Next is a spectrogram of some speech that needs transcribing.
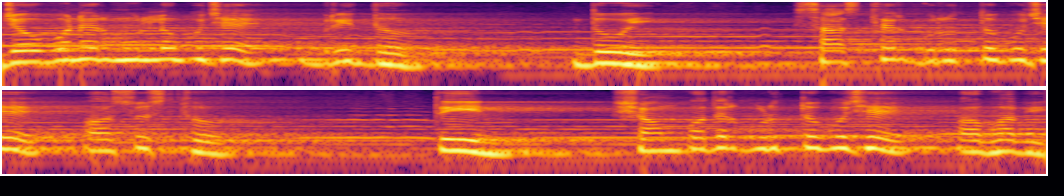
যৌবনের মূল্য বুঝে বৃদ্ধ। দুই, স্বাস্থ্যের গুরুত্ব বুঝে অসুস্থ। তিন, সম্পদের গুরুত্ব বুঝে অভাবী।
